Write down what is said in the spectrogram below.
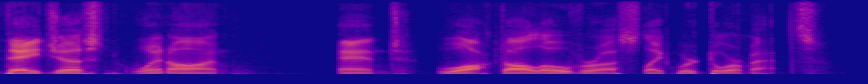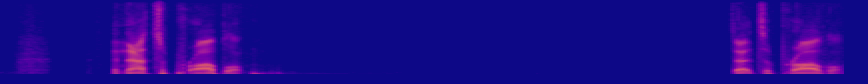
They just went on and walked all over us like we're doormats. And that's a problem. That's a problem.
